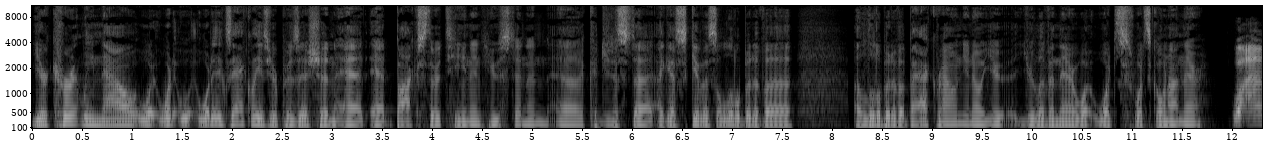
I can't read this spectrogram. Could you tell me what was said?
You're currently now what what what exactly is your position at at Box 13 in Houston? And uh, could you just uh, I guess give us a little bit of a a little bit of a background. You know, you're you're living there. What what's what's going on there? Well, I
